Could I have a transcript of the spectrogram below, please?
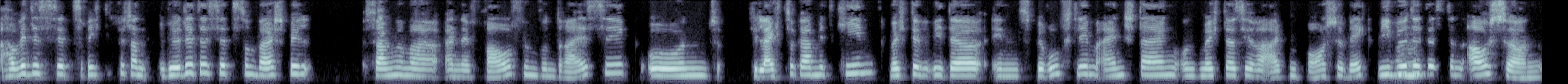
Habe ich das jetzt richtig verstanden? Würde das jetzt zum Beispiel, sagen wir mal, eine Frau 35 und vielleicht sogar mit Kind, möchte wieder ins Berufsleben einsteigen und möchte aus ihrer alten Branche weg. Wie würde mhm. das denn ausschauen?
